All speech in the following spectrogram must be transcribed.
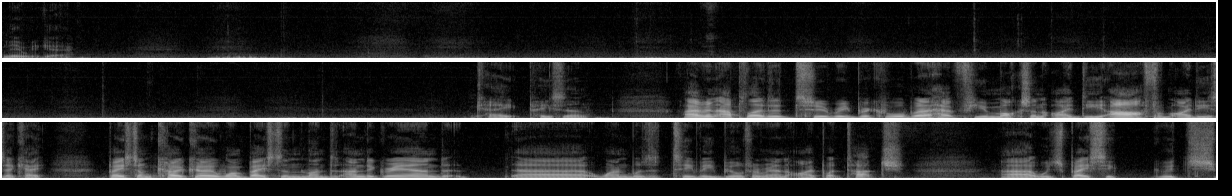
There we go. Okay, peace in. I haven't uploaded to Rebrickable, but I have a few mocks on ID. Ah, from IDs, Okay, based on Coco, one based on London Underground. Uh, one was a TV built around iPod Touch uh, which basic which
